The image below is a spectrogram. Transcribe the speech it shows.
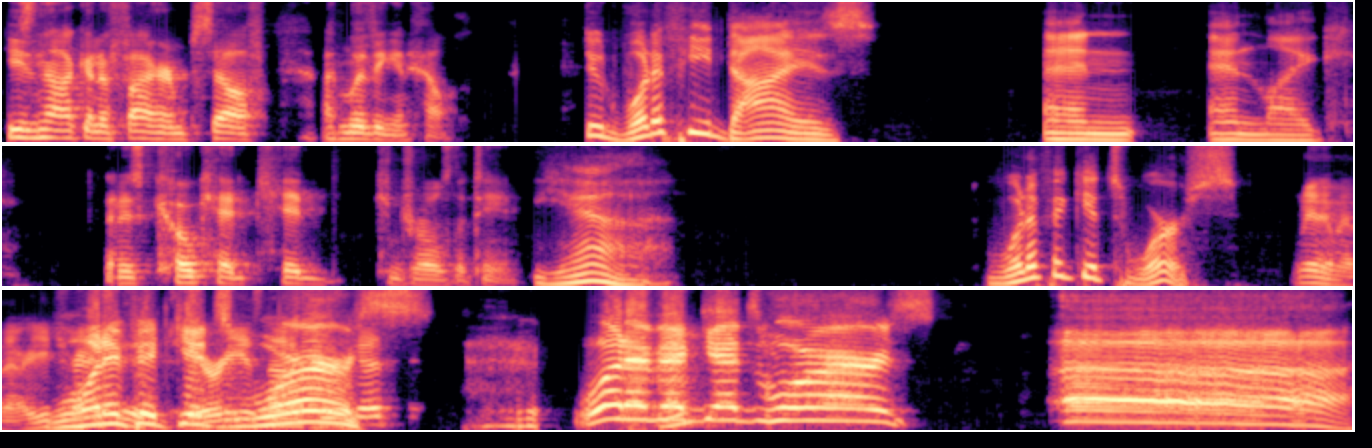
He's not going to fire himself. I'm living in hell. Dude, what if he dies and and like And his cokehead kid controls the team. yeah. What if it gets worse? Wait a minute. Are you? trying What if say it gets Jerry is not a good worse? What if it gets worse? Uh,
